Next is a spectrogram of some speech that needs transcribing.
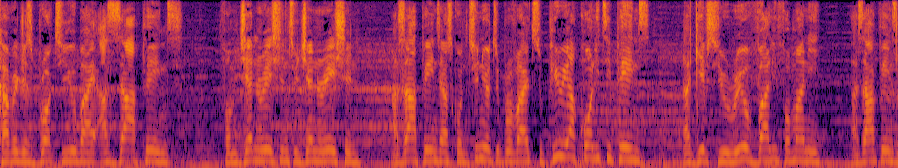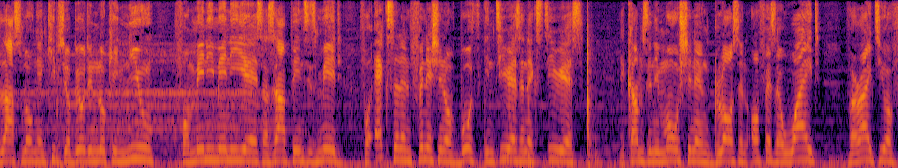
Coverage is brought to you by Azar Paints. From generation to generation, Azar Paints has continued to provide superior quality paints that gives you real value for money Azar Paints lasts long and keeps your building looking new for many, many years. Azar Paints is made for excellent finishing of both interiors and exteriors. It comes in emulsion and gloss and offers a wide variety of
